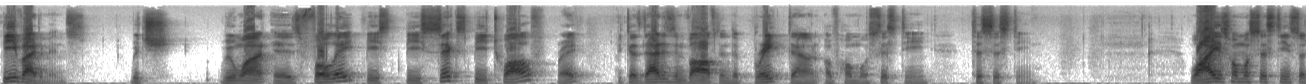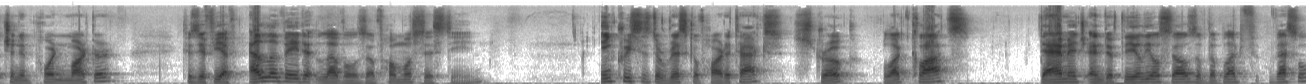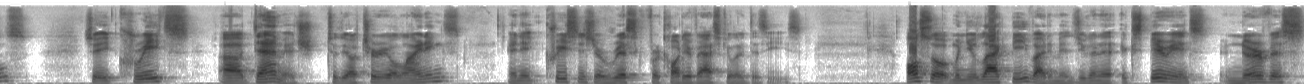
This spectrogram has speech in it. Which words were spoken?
B vitamins, which we want is folate, B, B6, B12, right? Because that is involved in the breakdown of homocysteine to cysteine. Why is homocysteine such an important marker? Because if you have elevated levels of homocysteine, increases the risk of heart attacks, stroke, blood clots, damage endothelial cells of the blood vessels. So it creates uh, damage to the arterial linings and increases your risk for cardiovascular disease. Also, when you lack B vitamins, you're going to experience nervous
